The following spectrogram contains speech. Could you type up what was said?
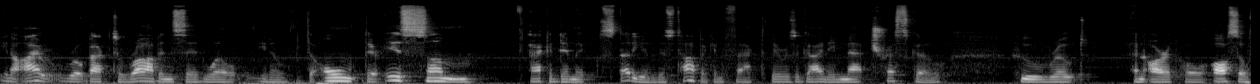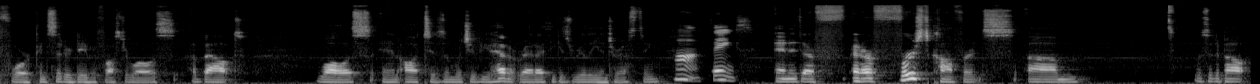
you know, I wrote back to Rob and said, well, you know, the only, there is some academic study of this topic. In fact, there was a guy named Matt Tresco who wrote an article also for Consider David Foster Wallace about Wallace and autism, which if you haven't read, I think is really interesting Huh, thanks. and at our at our first conference, um, was it about?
